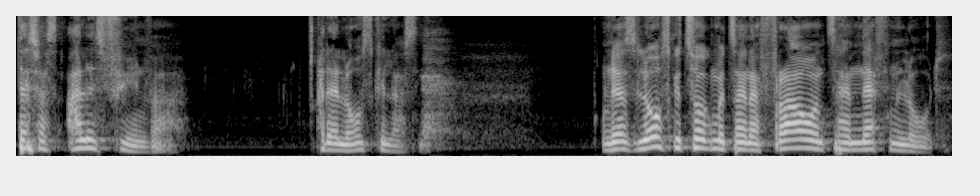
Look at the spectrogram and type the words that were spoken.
Das, was alles für ihn war, hat er losgelassen. Und er ist losgezogen mit seiner Frau und seinem Neffen Lot.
